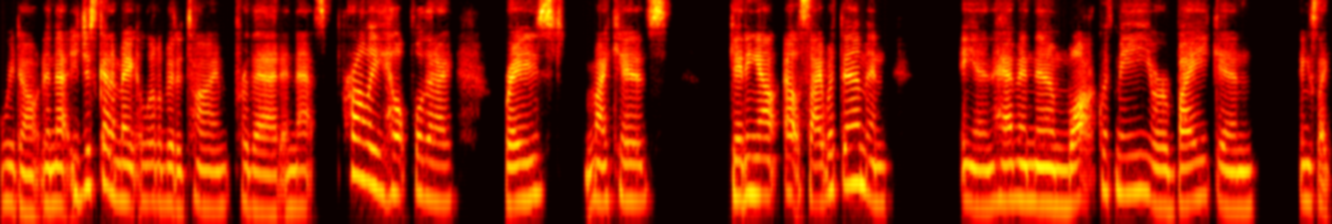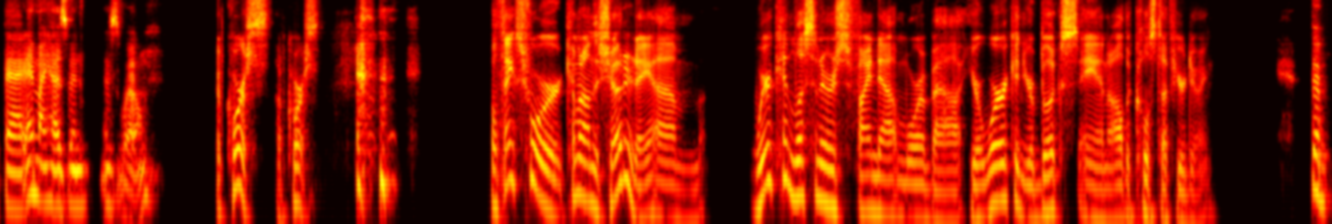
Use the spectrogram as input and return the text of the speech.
we don't and that you just got to make a little bit of time for that and that's probably helpful that i raised my kids getting out outside with them and and having them walk with me or bike and things like that and my husband as well. Of course of course. Well thanks for coming on the show today um where can listeners find out more about your work and your books and all the cool stuff you're doing? The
